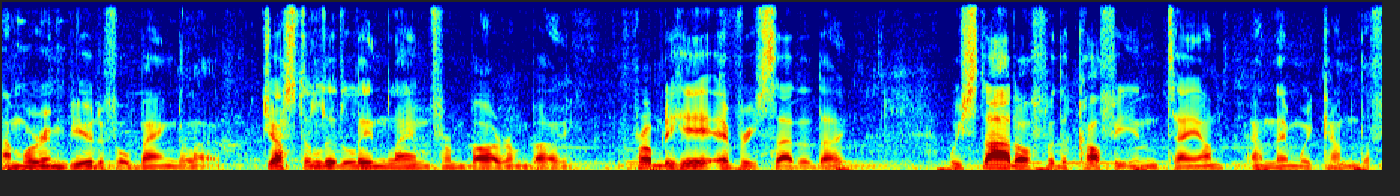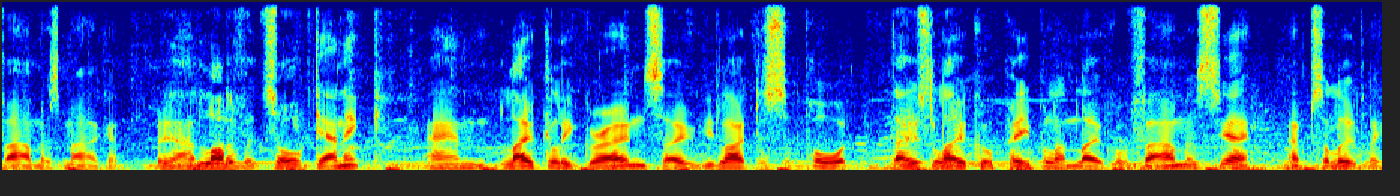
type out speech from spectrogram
and we're in beautiful Bangalow, just a little inland from Byron Bay. Probably here every Saturday. We start off with a coffee in town and then we come to the farmers market. You know, a lot of it's organic and locally grown, so you like to support those local people and local farmers. Yeah, absolutely.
